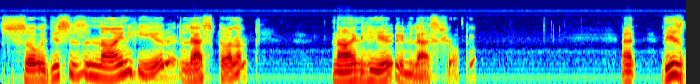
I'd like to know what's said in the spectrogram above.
So this is a 9 here last column 9 here in last row okay? And these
